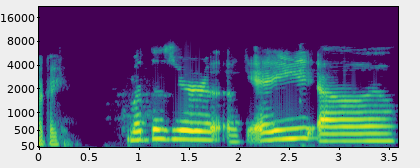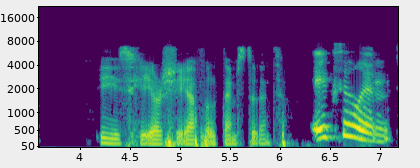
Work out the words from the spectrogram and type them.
Okay. What does your okay? Uh, Is he or she a full-time student? excellent.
